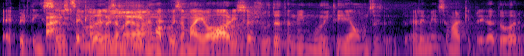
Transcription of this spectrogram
é, pertencentes àquilo ali, maior, numa né? coisa maior. Isso ajuda também muito e é um dos elementos da marca empregadora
